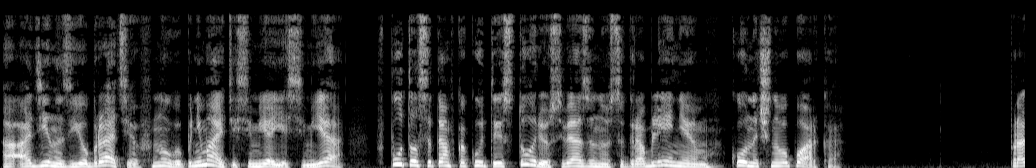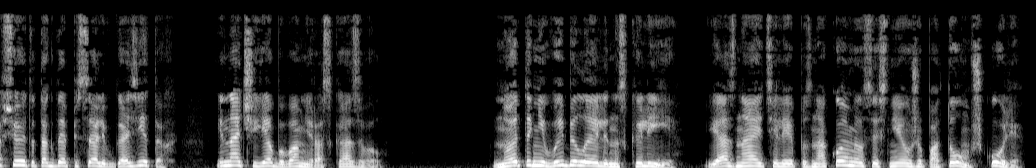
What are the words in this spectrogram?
А один из ее братьев, ну, вы понимаете, семья есть семья, впутался там в какую-то историю, связанную с ограблением коночного парка. Про все это тогда писали в газетах, иначе я бы вам не рассказывал. Но это не выбило Эллен из колеи. Я, знаете ли, познакомился с ней уже потом, в школе.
